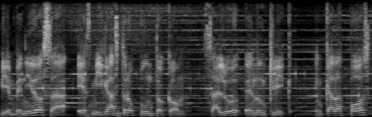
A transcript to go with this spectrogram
Bienvenidos a esmigastro.com. Salud en un clic. En cada post,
